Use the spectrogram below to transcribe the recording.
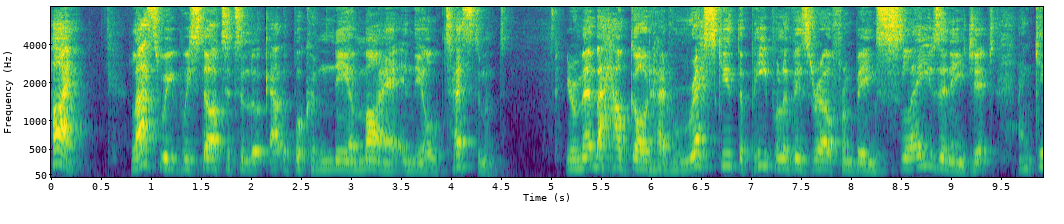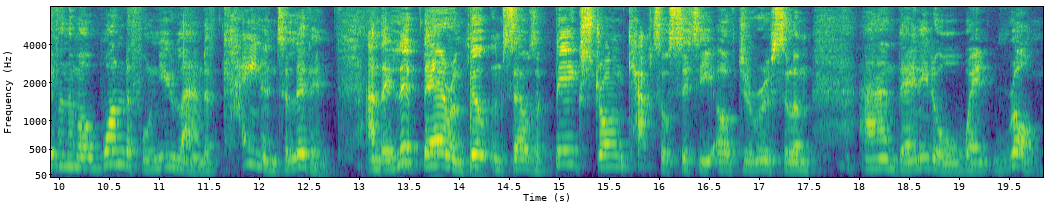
Hi! Last week we started to look at the book of Nehemiah in the Old Testament. You remember how God had rescued the people of Israel from being slaves in Egypt and given them a wonderful new land of Canaan to live in. And they lived there and built themselves a big, strong capital city of Jerusalem. And then it all went wrong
